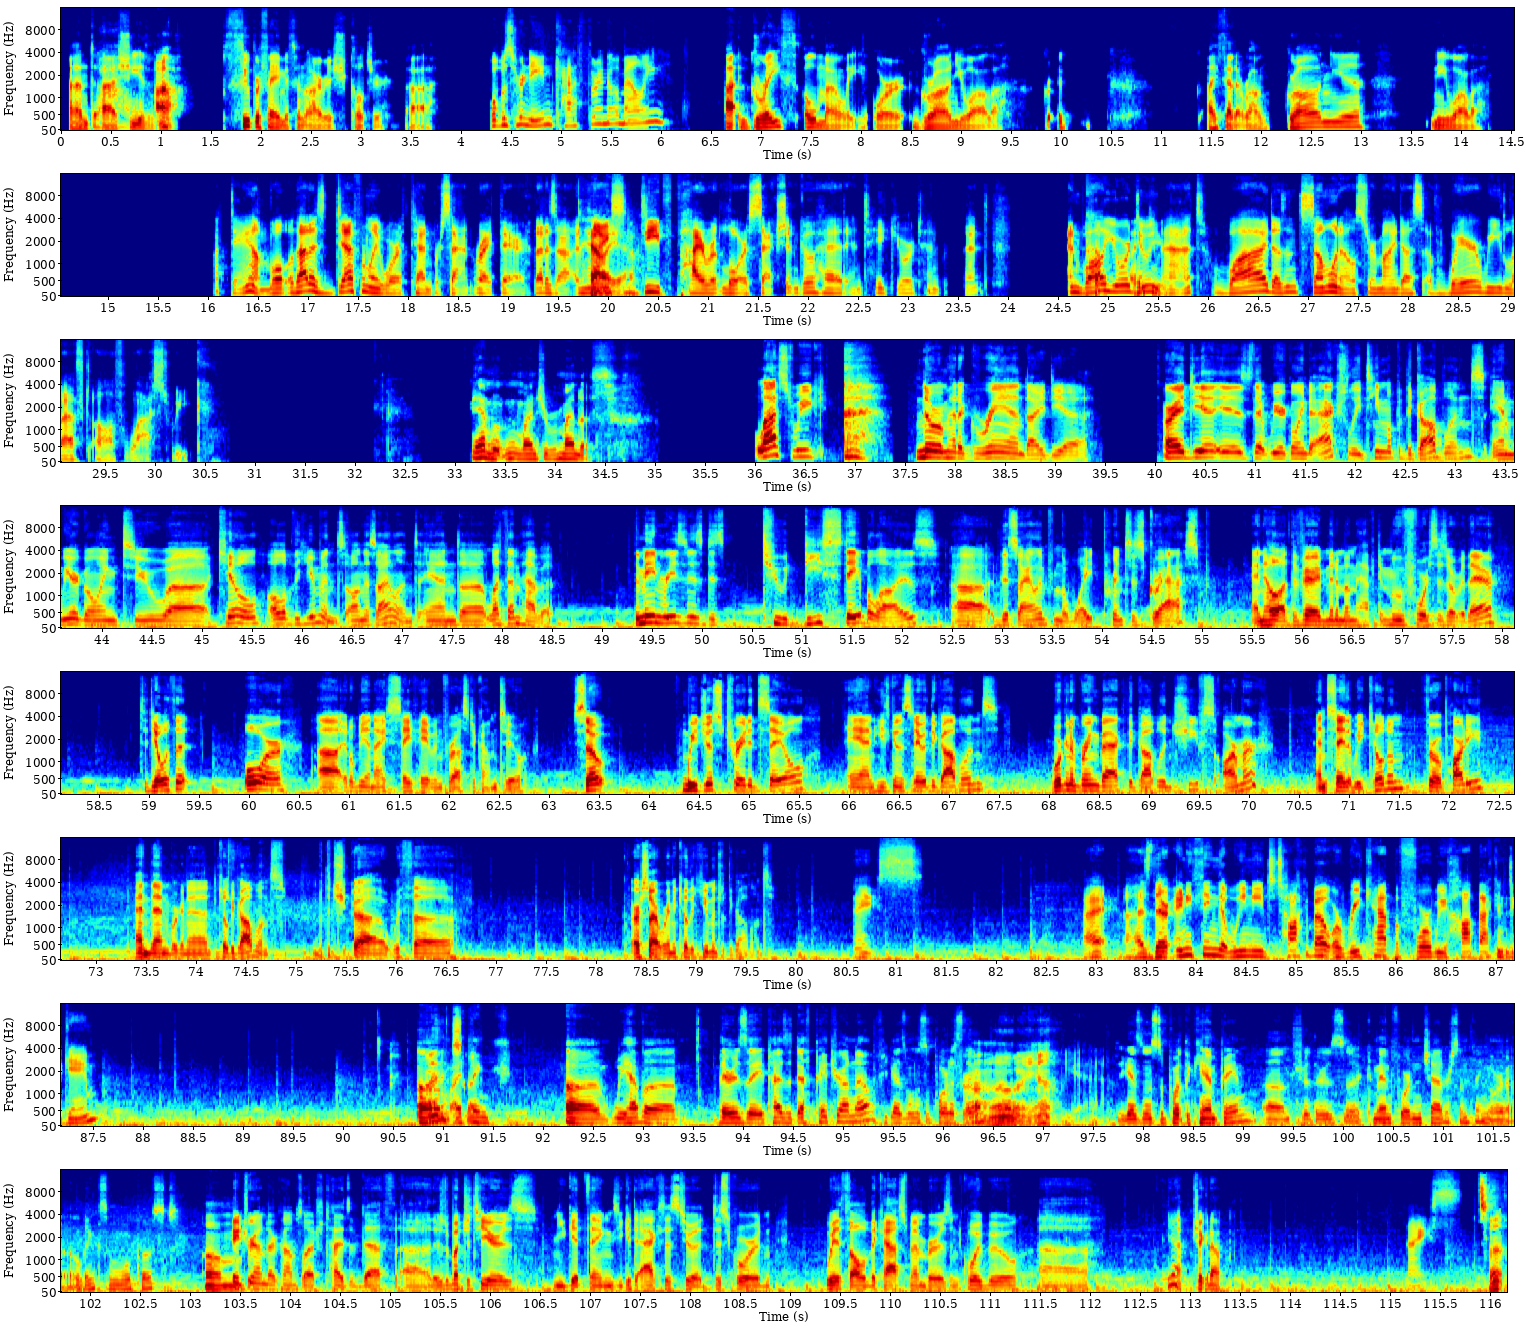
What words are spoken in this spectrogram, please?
And uh, she is Wow. Super famous in Irish culture. Uh, what was her name? Catherine O'Malley? uh, Grace O'Malley or Granuala. Gr- uh, I said it wrong. Grania Niwala. God damn. Well, that is definitely worth 10% right there. That is a, a nice, yeah. deep pirate lore section. Go ahead and take your 10%. And while you're Thank doing you. that, why doesn't someone else remind us of where we left off last week? Yeah, Mooten, why don't you remind us? Last week, Nilram had a grand idea. Our idea is that we are going to actually team up with the goblins and we are going to uh, kill all of the humans on this island and uh, let them have it. The main reason is to destabilize uh, this island from the White Prince's grasp, and he'll at the very minimum have to move forces over there to deal with it, or uh, it'll be a nice safe haven for us to come to. So, we just traded sail, and he's going to stay with the goblins. We're going to bring back the goblin chief's armor and say that we killed him, throw a party, and then we're going to kill the goblins with the ch- uh, with uh Or sorry, we're gonna kill the humans with the goblins. Nice. All right. Uh, is there anything that we need to talk about or recap before we hop back into game? Um, think I think uh, we have a. There is a Tides of Death Patreon now. If you guys want to support us there, Oh yeah. Yeah. if you guys want to support the campaign, uh, I'm sure there's a command for it in chat or something, or a link someone will post. Um, Patreon.com slash Tides of Death. Uh, there's a bunch of tiers. You get things. You get access to a Discord with all of the cast members and Koibu. Uh, yeah, check it out. Nice. That's it.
